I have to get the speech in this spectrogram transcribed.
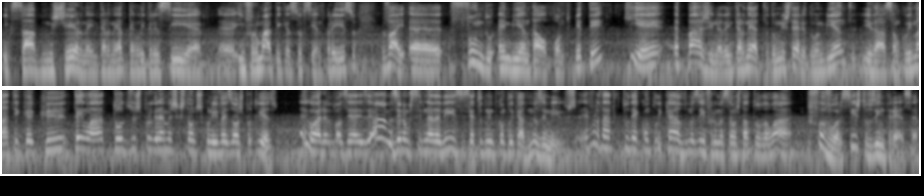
e que sabe mexer na internet, tem literacia uh, informática suficiente para isso, vai a fundoambiental.pt que é a página da internet do Ministério do Ambiente e da Ação Climática que tem lá todos os programas que estão disponíveis aos portugueses. Agora você vai dizer, ah, mas eu não preciso nada disso, isso é tudo muito complicado. Meus amigos, é verdade que tudo é complicado, mas a informação está toda lá. Por favor, se isto vos interessa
